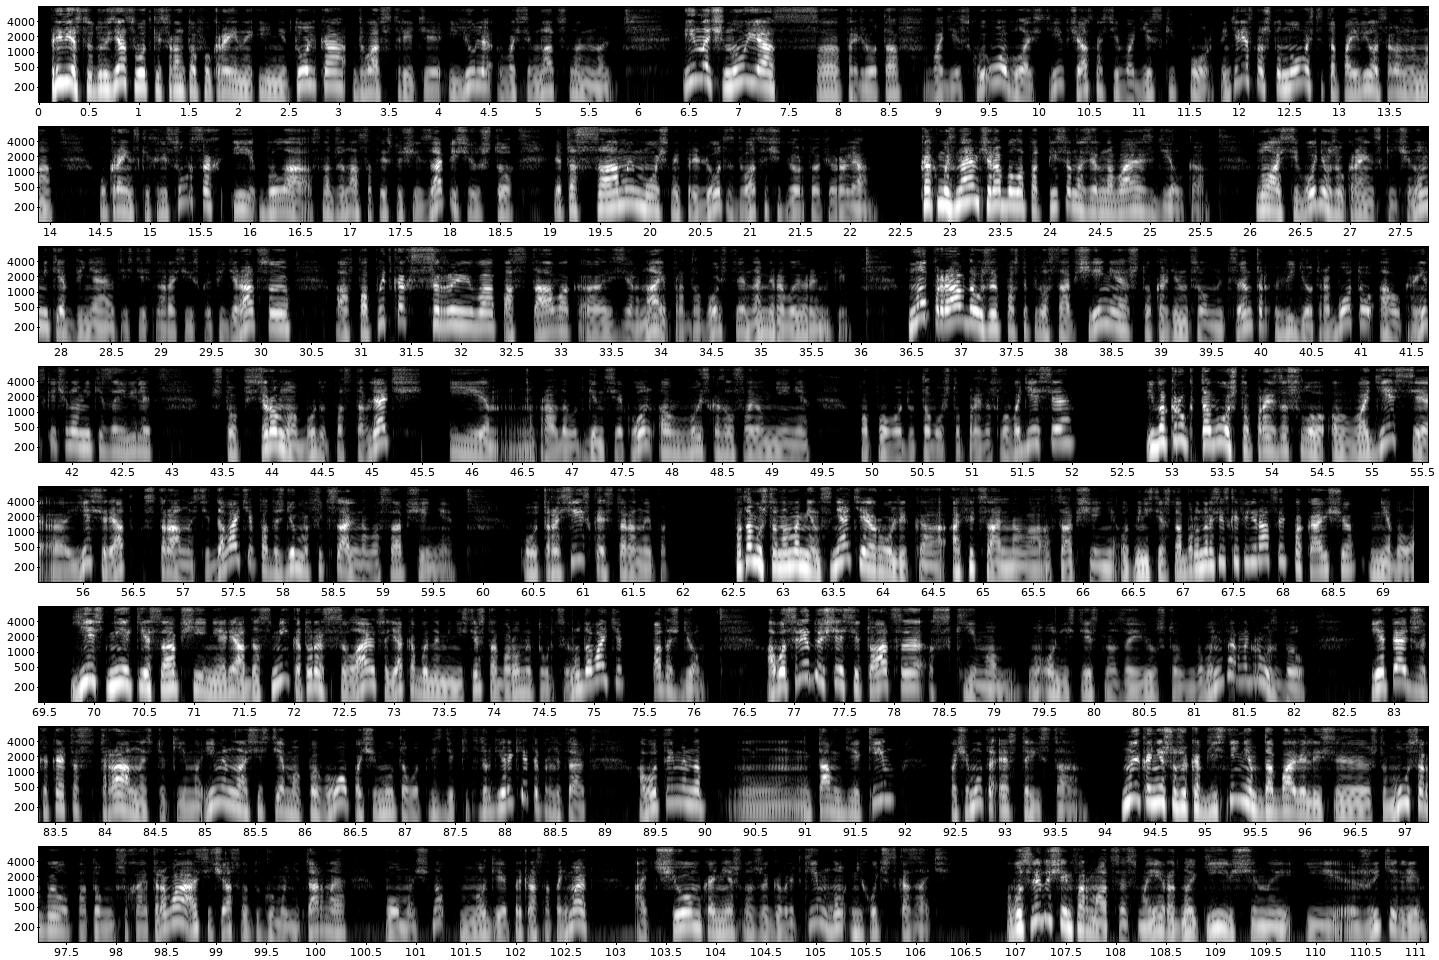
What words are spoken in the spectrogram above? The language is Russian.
Приветствую, друзья, сводки с фронтов Украины и не только, 23 июля 18.00. И начну я с прилетов в Одесскую область, и в частности в Одесский порт. Интересно, что новость эта появилась сразу же на украинских ресурсах и была снабжена соответствующей записью, что это самый мощный прилет с 24 февраля. Как мы знаем, вчера была подписана зерновая сделка. Ну а сегодня уже украинские чиновники обвиняют, естественно, Российскую Федерацию а, в попытках срыва поставок э, зерна и продовольствия на мировые рынки. Но, правда, уже поступило сообщение, что координационный центр ведет работу, а украинские чиновники заявили, что все равно будут поставлять. И, правда, вот Генсек он высказал свое мнение по поводу того, что произошло в Одессе. И вокруг того, что произошло в Одессе, э, есть ряд странностей. Давайте подождем официального сообщения от российской стороны, Потому что на момент снятия ролика официального сообщения от Министерства обороны Российской Федерации пока еще не было. Есть некие сообщения ряда СМИ, которые ссылаются якобы на Министерство обороны Турции. Ну давайте подождем. А вот следующая ситуация с Кимом. Ну, он, естественно, заявил, что гуманитарный груз был. И опять же, какая-то странность у Кима. Именно система ПВО, почему-то вот везде какие-то другие ракеты прилетают. А вот именно там, где Ким, почему-то С-300. Ну и, конечно же, к объяснениям добавились, э, что мусор был, потом сухая трава, а сейчас вот гуманитарная помощь. Ну, многие прекрасно понимают, о чем, конечно же, говорит Ким, но не хочет сказать. Вот следующая информация с моей родной Киевщины и жители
